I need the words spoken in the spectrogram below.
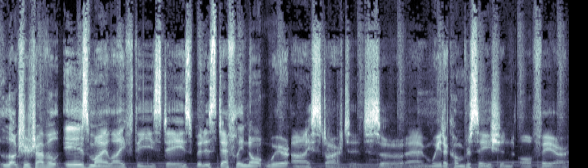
luxury travel is my life these days, but it's definitely not where I started. So um, we had a conversation off air.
